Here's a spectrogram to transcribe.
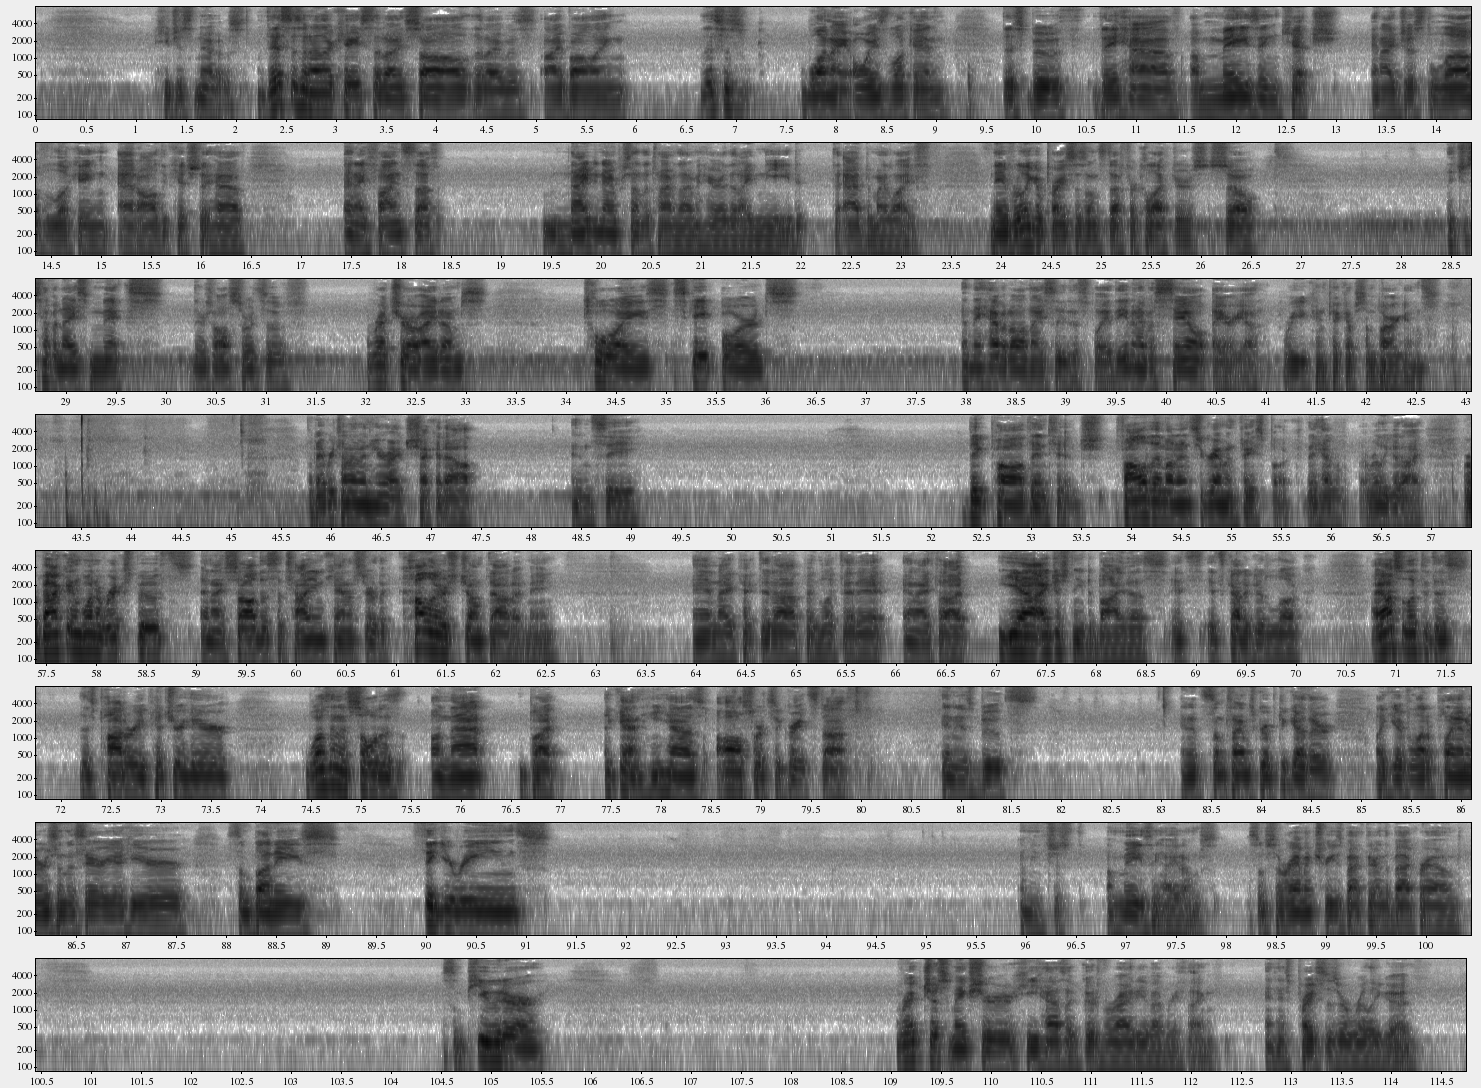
he just knows. This is another case that I saw that I was eyeballing. This is one I always look in this booth. They have amazing kitsch, and I just love looking at all the kitsch they have. And I find stuff 99% of the time that I'm here that I need to add to my life. They have really good prices on stuff for collectors. So they just have a nice mix. There's all sorts of retro items, toys, skateboards, and they have it all nicely displayed. They even have a sale area where you can pick up some bargains. But every time I'm in here, I check it out and see. Big Paw Vintage. Follow them on Instagram and Facebook. They have a really good eye. We're back in one of Rick's booths, and I saw this Italian canister. The colors jumped out at me. And I picked it up and looked at it, and I thought, yeah, I just need to buy this. It's it's got a good look. I also looked at this this pottery pitcher here. Wasn't as sold as on that, but again, he has all sorts of great stuff in his booths. And it's sometimes grouped together. Like you have a lot of planners in this area here, some bunnies, figurines, I mean, just amazing items. Some ceramic trees back there in the background. Some pewter. Rick just makes sure he has a good variety of everything. And his prices are really good.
